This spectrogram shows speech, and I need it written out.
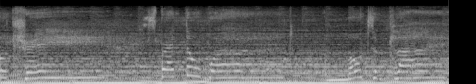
Infiltrate, spread the word, multiply.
